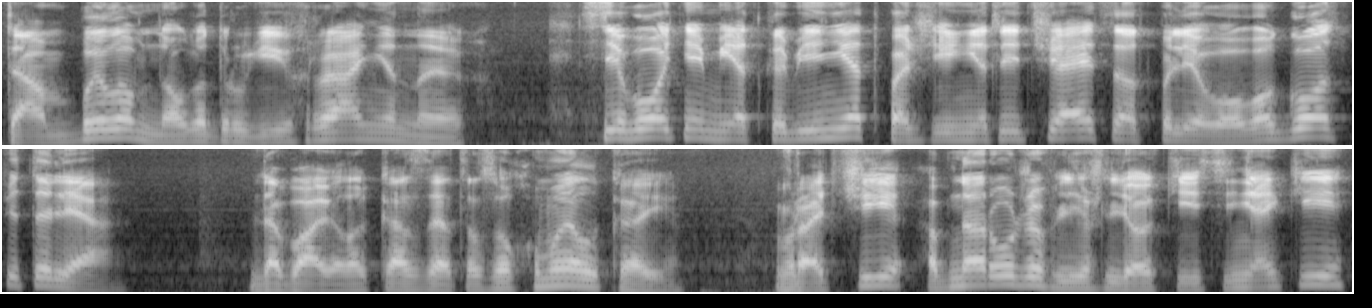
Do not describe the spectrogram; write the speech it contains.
там было много других раненых. Сегодня медкабинет почти не отличается от полевого госпиталя, добавила Казета с ухмылкой. Врачи, обнаружив лишь легкие синяки,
